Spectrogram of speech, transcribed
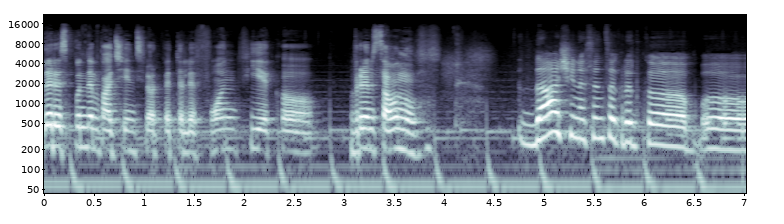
le răspundem pacienților pe telefon, fie că vrem sau nu. Da, și în esență cred că uh,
